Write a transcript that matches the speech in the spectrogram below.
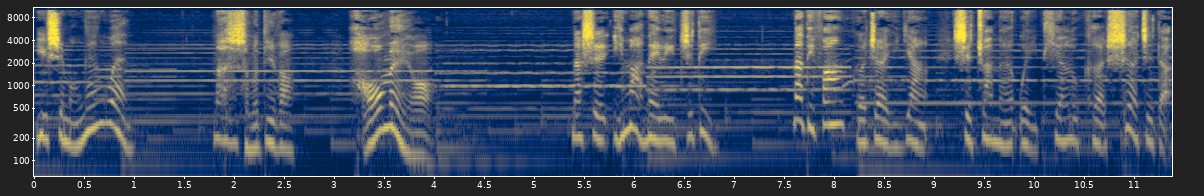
于是蒙恩问：“那是什么地方？好美哦！”那是以马内利之地，那地方和这一样，是专门为天路客设置的。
